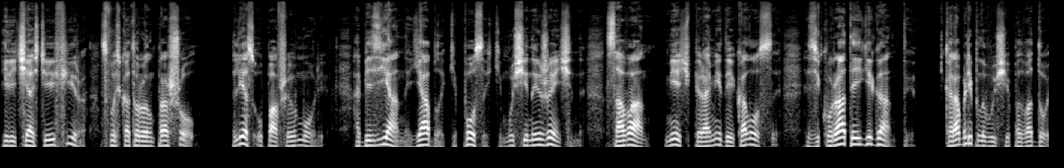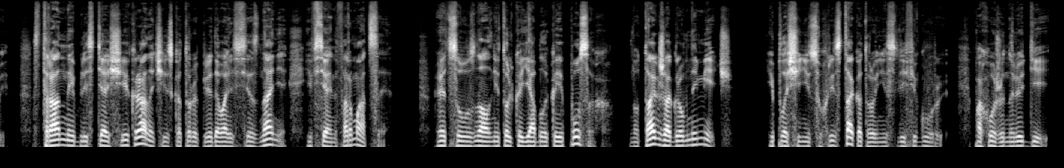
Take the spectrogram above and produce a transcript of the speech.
или частью эфира, сквозь который он прошел? Лес, упавший в море, обезьяны, яблоки, посохи, мужчины и женщины, саван, меч, пирамиды и колоссы, зиккураты и гиганты, корабли, плывущие под водой, странные блестящие экраны, через которые передавались все знания и вся информация. Эдсо узнал не только яблоко и посох, но также огромный меч и плащаницу Христа, которую несли фигуры, похожие на людей,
